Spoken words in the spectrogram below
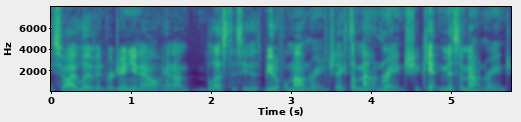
So I live in Virginia now, and I'm blessed to see this beautiful mountain range. Like, It's a mountain range. You can't miss a mountain range.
